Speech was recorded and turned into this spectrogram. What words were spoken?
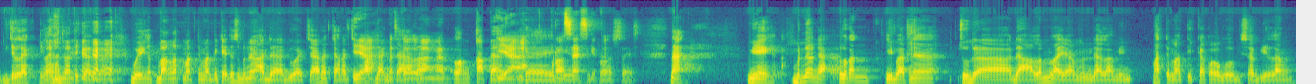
jelek nilai matematika gue, gue inget banget matematika itu sebenarnya ada dua cara, cara cepat Iya, dan betul cara banget. lengkap ya, Iya, kayak proses gitu. Proses. Nah, nih bener nggak? Lu kan ibaratnya sudah dalam lah ya mendalami matematika kalau gue bisa bilang.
